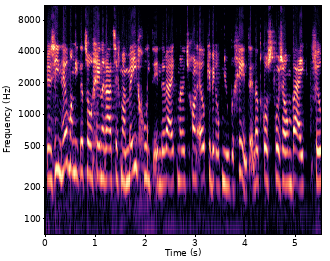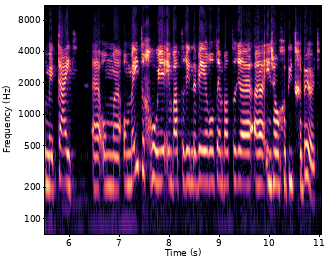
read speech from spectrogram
we zien helemaal niet dat zo'n generatie zeg maar meegroeit in de wijk, maar dat je gewoon elke keer weer opnieuw begint. En dat kost voor zo'n wijk veel meer tijd uh, om, uh, om mee te groeien in wat er in de wereld en wat er uh, in zo'n gebied gebeurt.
